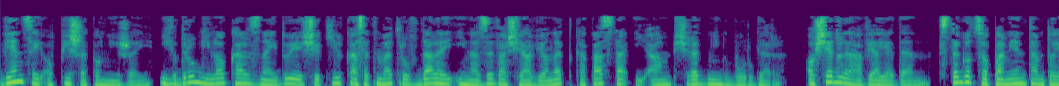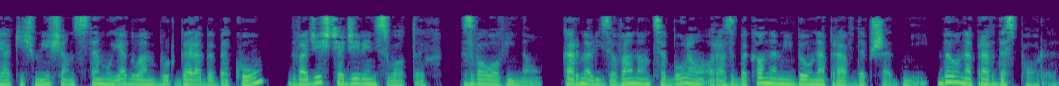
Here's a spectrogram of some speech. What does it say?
Więcej opiszę poniżej. Ich drugi lokal znajduje się kilkaset metrów dalej i nazywa się Awionetka Pasta i Amp Średnik Burger. Osiedle Awia 1. Z tego co pamiętam to jakiś miesiąc temu jadłam burgera BBQ, 29 zł, z wołowiną, karmelizowaną cebulą oraz bekonem i był naprawdę przedni. Był naprawdę spory,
